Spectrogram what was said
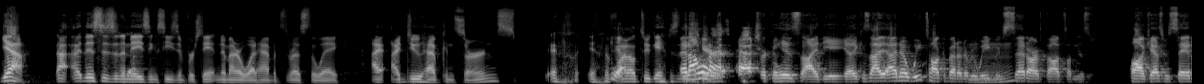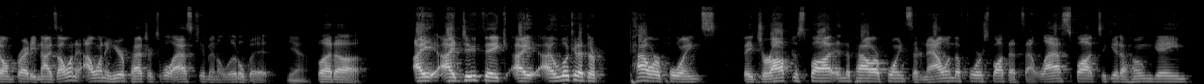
yeah, I, this is an amazing season for Staunton. No matter what happens the rest of the way, I, I do have concerns in, in the Yeah. final two games of and I want to ask Patrick his idea because I, I know we talk about it every week. We've Mhm. said our thoughts on this podcast. We say it on Friday nights. I want to I want to hear Patrick's. We'll ask him in a little bit. Yeah. But uh, I I do think I I looking at their powerpoints. They dropped a spot in the powerpoints. They're now in the four spot. That's that last spot to get a home game.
